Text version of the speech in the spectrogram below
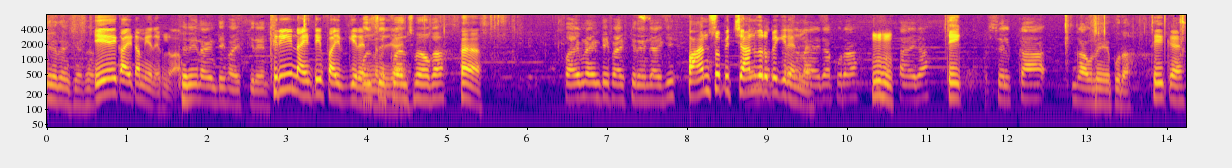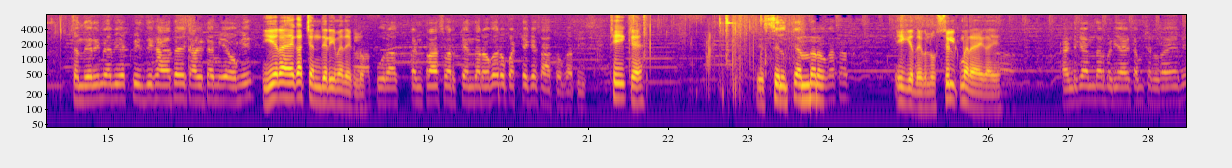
ये देखिए सर। एक आइटम ये देख लो आप। थ्री नाइन्टी फाइव की रेंज थ्री नाइन्टी फाइव की रेंज में मिल जाएगा। सीक्वेंस में होगा। हाँ। फाइव नाइन्टी फाइव की रेंज आएगी। पाँच सौ पचानवे रुपए की रेंज में। आएगा पूरा हम्म आएगा। ठीक। सिल्क का गाउन है ये पूरा। ठीक है। चंदेरी में अभी एक पीस दिखाया था एक आइटम ये होगी। ये रहेगा चंदेरी में देख लो। हाँ, पूरा कंट्रास्ट वर्क के अंदर होगा दुपट्टे के साथ होगा पीस ठीक है। ये सिल्क के अंदर होगा एक ये देख लो सिल्क में रहेगा ये। ठंड के अंदर बढ़िया आइटम चल रहा है अभी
